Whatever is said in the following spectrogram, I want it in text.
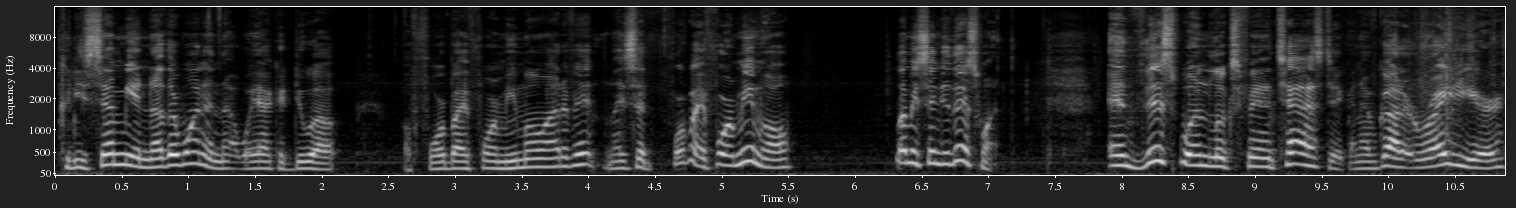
Could you send me another one? And that way I could do a, a 4x4 MIMO out of it. And they said, 4x4 MIMO? Let me send you this one. And this one looks fantastic. And I've got it right here.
